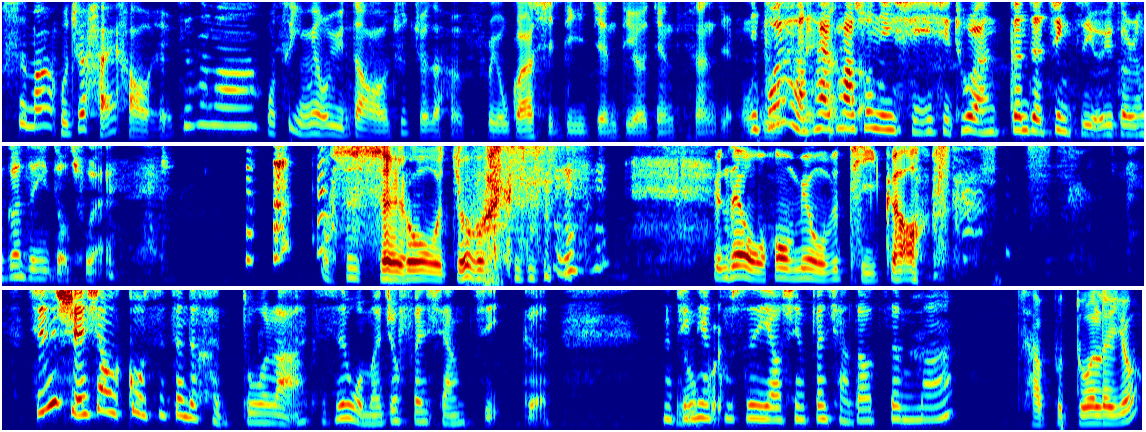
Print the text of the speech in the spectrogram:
是吗？我觉得还好哎。真的吗？我自己没有遇到，就觉得很 free。我管他洗第一间、第二间、第三间。你不会很害怕说你洗一洗，突然跟着镜子有一个人跟着你走出来？我是谁？我就 跟在我后面，我不提高。其实学校故事真的很多啦，只是我们就分享几个。那今天故事要先分享到这吗？差不多了哟。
